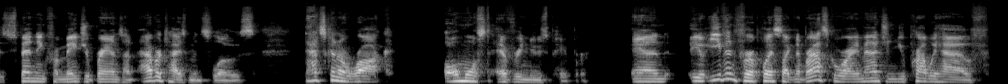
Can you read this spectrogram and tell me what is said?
spending from major brands on advertisement slows, that's going to rock almost every newspaper. And you know, even for a place like Nebraska, where I imagine you probably have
